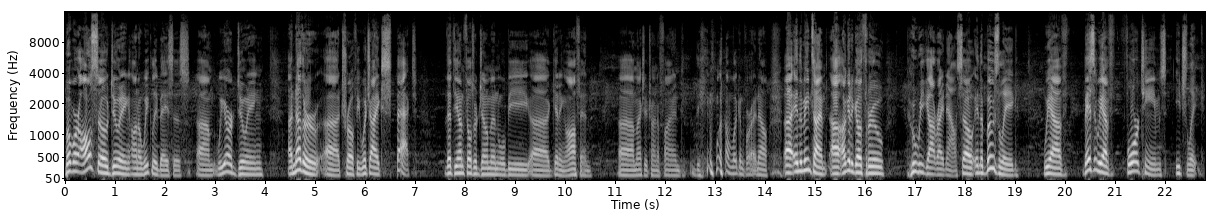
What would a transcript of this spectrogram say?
But we're also doing on a weekly basis. Um, we are doing another uh, trophy, which I expect that the unfiltered gentleman will be uh, getting often. Uh, I'm actually trying to find the what I'm looking for right now. Uh, in the meantime, uh, I'm going to go through who we got right now. So in the booze league, we have basically we have four teams each league,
